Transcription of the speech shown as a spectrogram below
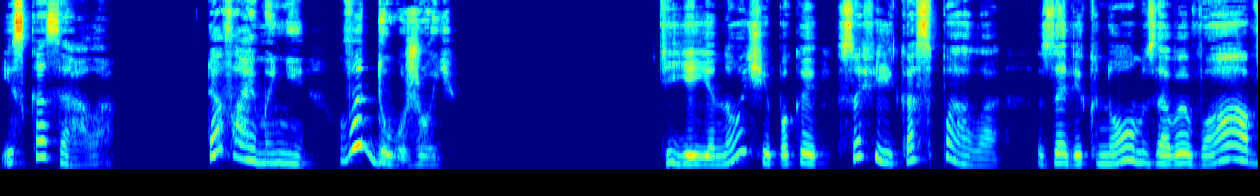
і сказала Давай мені, видужуй. Тієї ночі, поки Софійка спала, за вікном завивав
